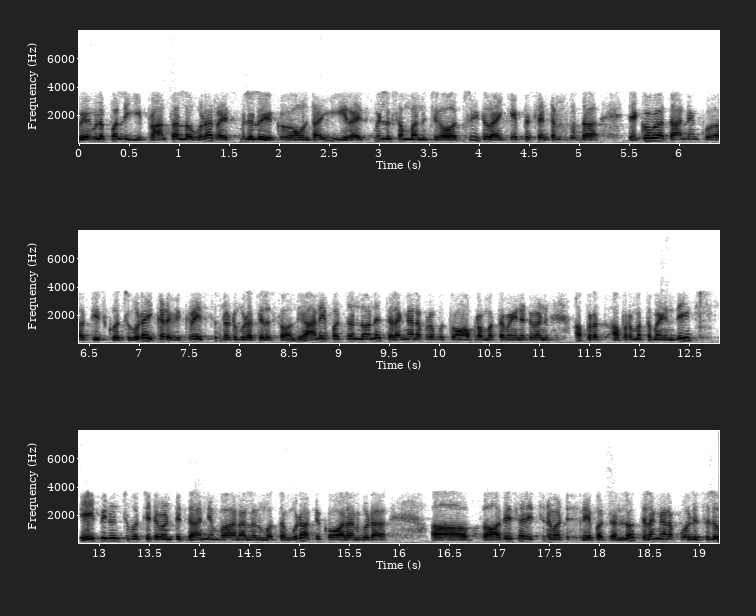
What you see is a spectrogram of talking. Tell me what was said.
వేములపల్లి ఈ ప్రాంతాల్లో కూడా రైస్ మిల్లులు ఎక్కువగా ఉంటాయి. ఈ రైస్ మిల్లుకు సంబంధించి కావచ్చు ఇటు ఐకేపీ సెంటర్ వద్ద ఎక్కువగా ధాన్యం తీసుకొచ్చి కూడా ఇక్కడ విక్రయిస్తున్నట్టు కూడా తెలుస్తోంది. ఆ నేపథ్యంలోనే తెలంగాణ ప్రభుత్వం అప్రమత్తమైనటువంటి అప్రమత్తమైంది. ఏపీ నుంచి వచ్చేటువంటి ధాన్యం వాహనాలను మొత్తం కూడా అడ్డుకోవాలని కూడా ఆదేశాలు ఇచ్చినటువంటి నేపథ్యంలో తెలంగాణ పోలీసులు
